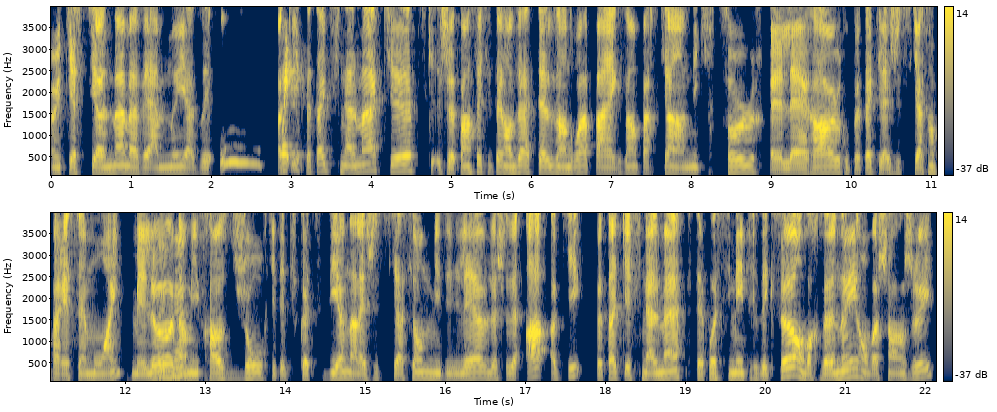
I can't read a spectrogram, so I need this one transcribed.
un questionnement m'avait amené à dire Ouh, OK, peut-être finalement que, je pensais qu'il était rendu à tels endroits, par exemple, parce qu'en écriture, euh, l'erreur ou peut-être que la justification paraissait moins. Mais là, mm-hmm. dans mes phrases du jour qui étaient plus quotidiennes, dans la justification de mes élèves, là, je faisais Ah, OK, peut-être que finalement, c'était pas si maîtrisé que ça. On va revenir, on va changer.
